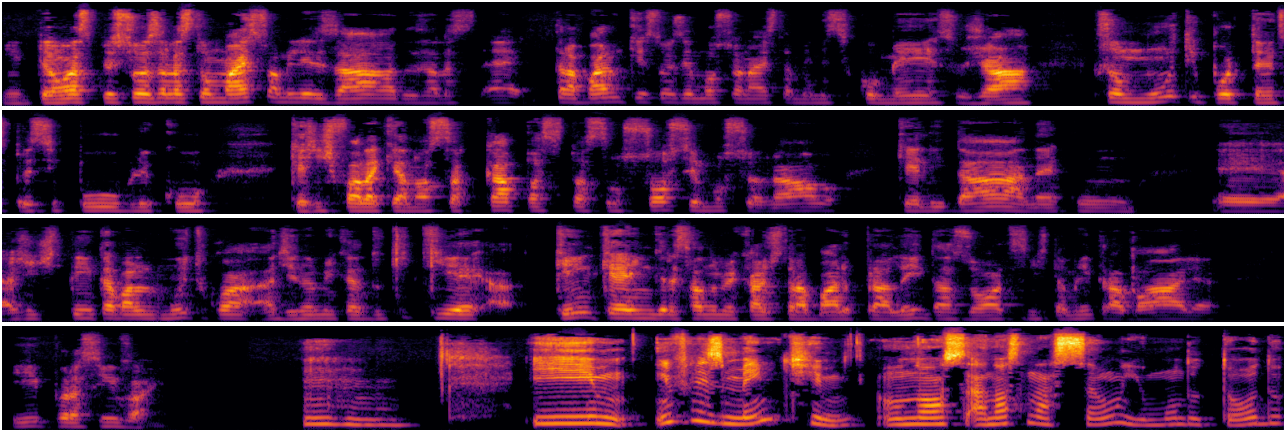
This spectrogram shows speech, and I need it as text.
Então, as pessoas elas estão mais familiarizadas, elas é, trabalham questões emocionais também nesse começo já, que são muito importantes para esse público, que a gente fala que é a nossa capacitação socioemocional, que é lidar né, com... É, a gente tem trabalhado muito com a, a dinâmica do que, que é... Quem quer ingressar no mercado de trabalho para além das hortas, a gente também trabalha, e por assim vai. Uhum. E, infelizmente, o nosso, a nossa nação e o mundo todo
